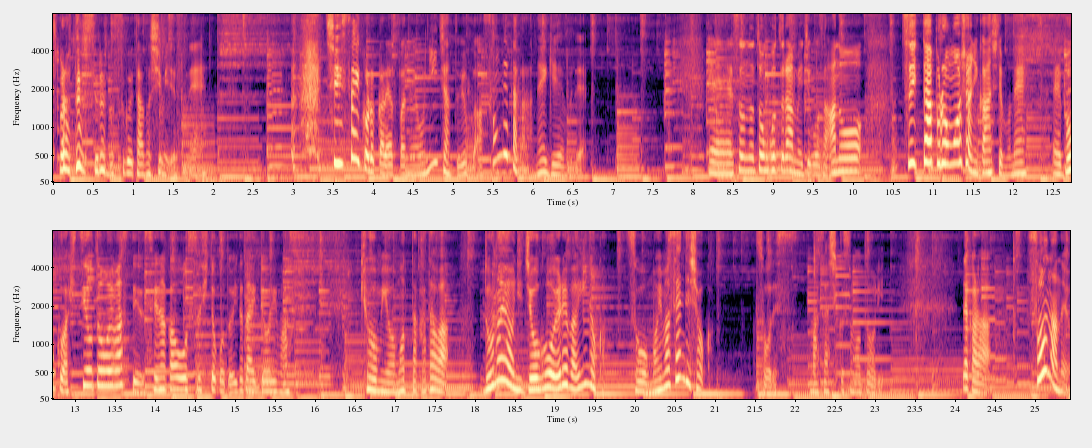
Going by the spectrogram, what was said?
スプラトゥーンするのすごい楽しみですね。小さい頃からやっぱねお兄ちゃんとよく遊んでたからねゲームで。えー、そんな豚骨ラーメン1号さんあのツイッタープロモーションに関してもね、えー、僕は必要と思いますっていう背中を押す一言いただいております。興味を持った方はどのように情報を得ればいいのかそう思いませんでしょうか？そうです。まさしくその通り。だからそうなのよ。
